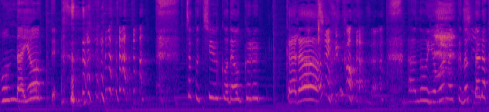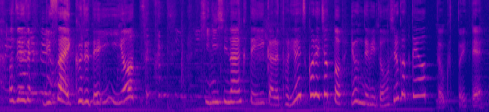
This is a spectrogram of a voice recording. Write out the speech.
本だよって。ちょっと中古で送るからあの読まなくなったら全然リサイクルでいいよって気にしなくていいからとりあえずこれちょっと読んでみて面白かったよって送っといて。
